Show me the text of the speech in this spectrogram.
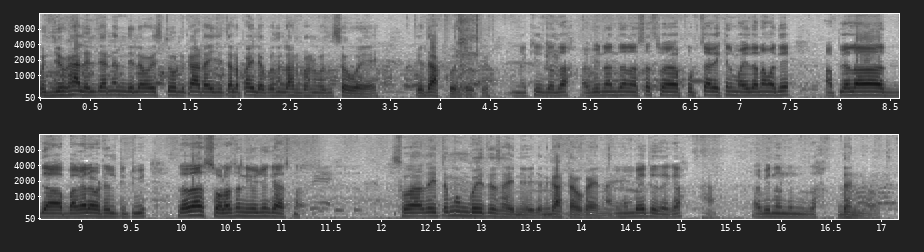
पण जे घालेल त्या नंदीला वेळेस तोंड काढायची त्याला पहिल्यापासून लहानपणापासून सवय आहे. ते दाखवतोय ते. नक्कीच दादा अभिनंदन असंच अ, पुढच्या देखील मैदानामध्ये आपल्याला द- बघायला भेटेल टिटवी दादा सोलाचं नियोजन काय असणार? सो आता इथं मुंबईतच आहे नियोजन घाटाव काय नाही. मुंबईतच आहे का? हां. अभिनंदन दादा. धन्यवाद.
